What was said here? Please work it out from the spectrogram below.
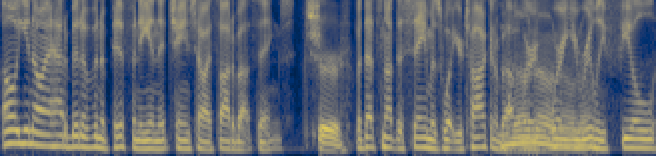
oh, you know, I had a bit of an epiphany and it changed how I thought about things. Sure. But that's not the same as what you're talking about, No, where no, where no, you really feel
